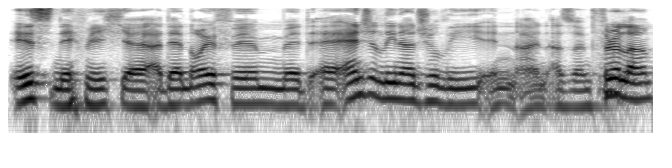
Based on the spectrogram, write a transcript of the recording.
ist nämlich äh, der neue Film mit äh, Angelina Jolie in ein, also ein Thriller. Mhm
